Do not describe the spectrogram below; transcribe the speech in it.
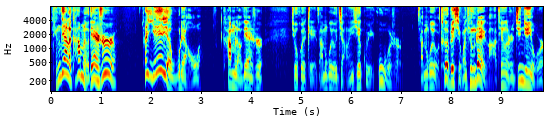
停电了看不了电视啊。他爷爷也无聊啊，看不了电视，就会给咱们鬼友讲一些鬼故事。咱们鬼友特别喜欢听这个啊，听的是津津有味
